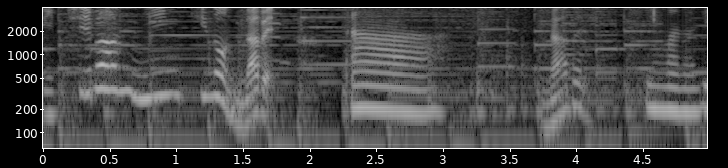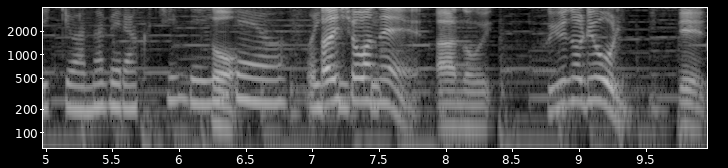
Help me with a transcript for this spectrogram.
一番人気の鍋。あ鍋です。ー今の時期は鍋楽ちんでいいんだよ。最初はね、あの、冬の料理って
